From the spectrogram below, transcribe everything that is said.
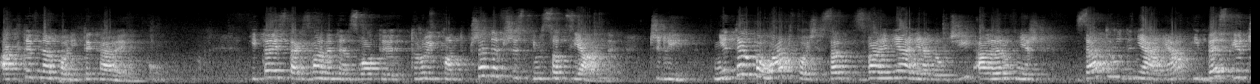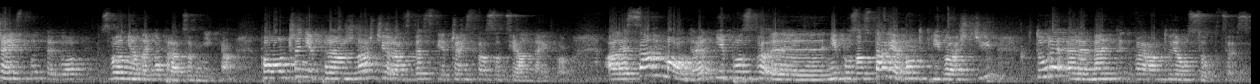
aktywna polityka rynku. I to jest tak zwany ten złoty trójkąt, przede wszystkim socjalny, czyli nie tylko łatwość zwalniania ludzi, ale również zatrudniania i bezpieczeństwo tego zwolnionego pracownika. Połączenie prężności oraz bezpieczeństwa socjalnego. Ale sam model nie, e, nie pozostawia wątpliwości, które elementy gwarantują sukces.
